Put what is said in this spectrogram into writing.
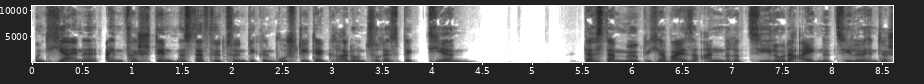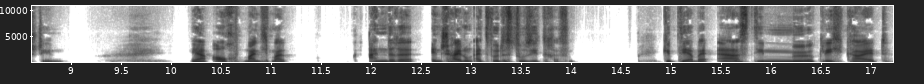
Und hier eine, ein Verständnis dafür zu entwickeln, wo steht er gerade und zu respektieren, dass da möglicherweise andere Ziele oder eigene Ziele dahinter stehen. Ja, auch manchmal andere Entscheidungen, als würdest du sie treffen. Gibt dir aber erst die Möglichkeit,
